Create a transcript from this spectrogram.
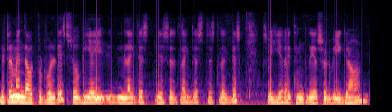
Determine the output voltage. So vi like this this is like this this like this. So here i think there should be ground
